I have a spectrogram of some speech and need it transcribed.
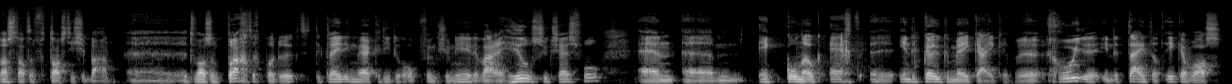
was dat een fantastische baan. Uh, het was een prachtig product. De kledingmerken die erop functioneerden waren heel succesvol. En um, ik kon ook echt uh, in de keuken meekijken. We groeiden in de tijd dat ik er was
